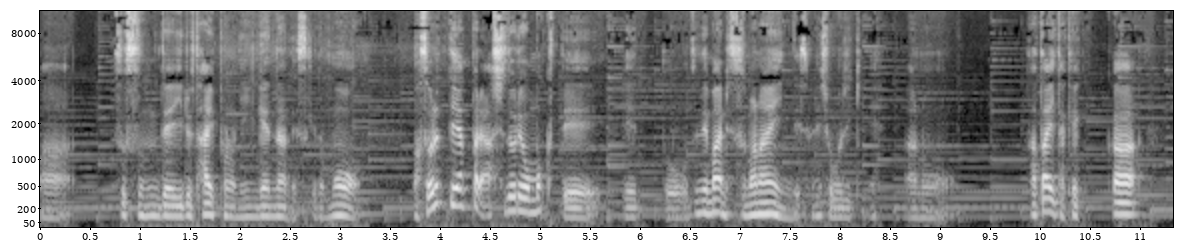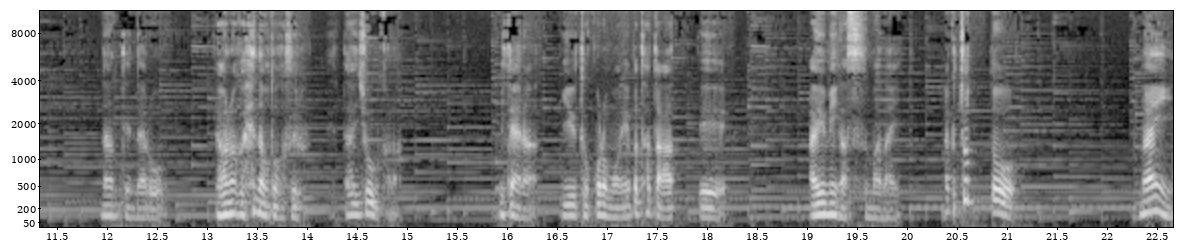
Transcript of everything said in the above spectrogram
まあ、進んでいるタイプの人間なんですけども、まあ、それってやっぱり足取り重くて、えっと、全然前に進まないんですよね、正直ね。あの、叩いた結果、なんて言うんだろう。なかなか変な音がする。大丈夫かなみたいな、いうところもやっぱ多々あって、歩みが進まない。なんかちょっと、前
